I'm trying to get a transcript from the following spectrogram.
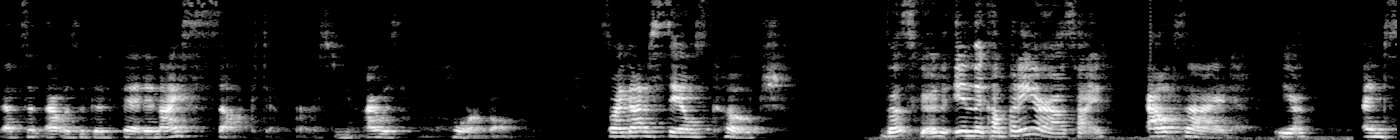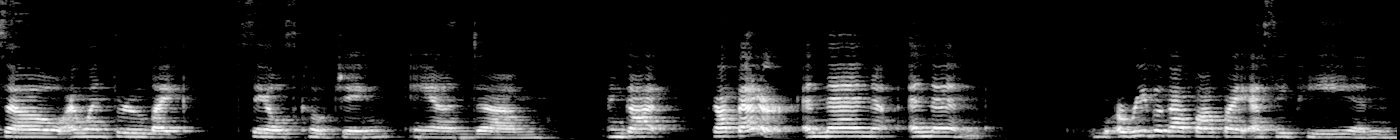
that's a, that was a good fit. And I sucked at first. I mean, I was horrible. So I got a sales coach. That's good. In the company or outside? Outside. Yeah. And so I went through like sales coaching and um, and got got better. And then and then Ariba got bought by SAP and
